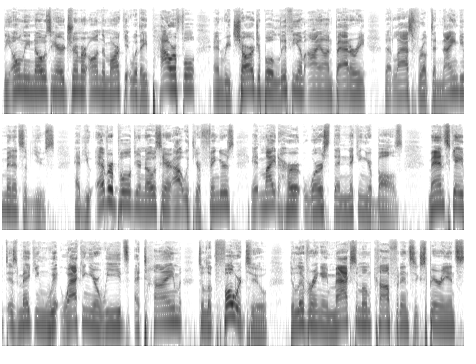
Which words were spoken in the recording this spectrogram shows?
the only nose hair trimmer on the market with a powerful and rechargeable lithium ion battery that lasts for up to 90 minutes of use. Have you ever pulled your nose hair out with your fingers? It might hurt worse than nicking your balls. Manscaped is making whacking your weeds a time to look forward to, delivering a maximum confidence experience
